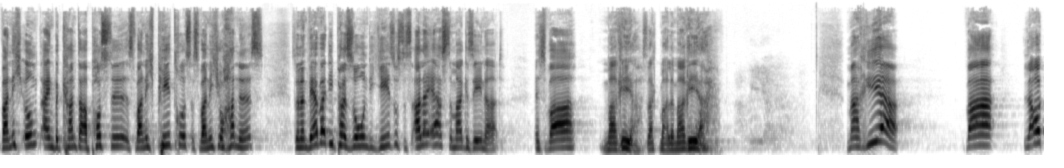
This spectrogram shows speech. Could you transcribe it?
war nicht irgendein bekannter Apostel, es war nicht Petrus, es war nicht Johannes, sondern wer war die Person, die Jesus das allererste Mal gesehen hat? Es war Maria. Sagt mal alle Maria. Maria war laut,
